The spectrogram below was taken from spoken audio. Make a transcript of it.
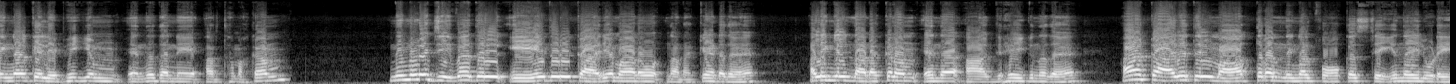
നിങ്ങൾക്ക് ലഭിക്കും എന്ന് തന്നെ അർത്ഥമാക്കാം. നിങ്ങളുടെ ജീവിതത്തിൽ ഏതൊരു കാര്യമാണോ നടക്കേണ്ടത് അല്ലെങ്കിൽ നടക്കണം എന്ന് ആഗ്രഹിക്കുന്നത് ആ കാര്യത്തിൽ മാത്രം നിങ്ങൾ ഫോക്കസ് ചെയ്യുന്നതിലൂടെ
